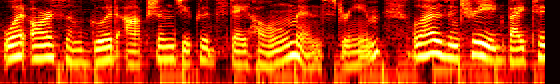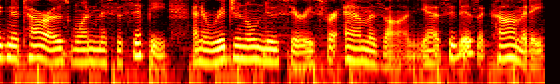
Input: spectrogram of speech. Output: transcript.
what are some good options you could stay home and stream? Well, I was intrigued by Tig Notaro's One Mississippi, an original new series for Amazon. Yes, it is a comedy,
